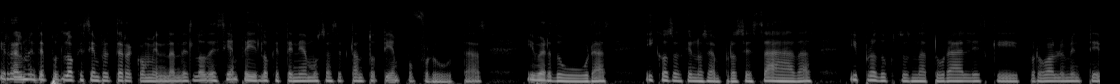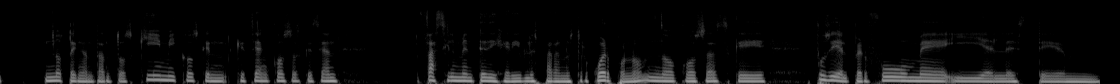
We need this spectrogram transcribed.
que realmente pues lo que siempre te recomiendan es lo de siempre y es lo que teníamos hace tanto tiempo, frutas y verduras y cosas que no sean procesadas y productos naturales que probablemente no tengan tantos químicos, que, que sean cosas que sean fácilmente digeribles para nuestro cuerpo, ¿no? No cosas que, pues y el perfume y el este mm,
